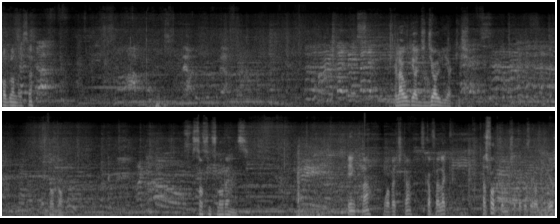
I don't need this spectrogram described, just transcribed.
Oglądaj se. Klaudia Dzidzioli jakiś. Dodo. Sophie Florence. Piękna ławeczka z kafelek. Aż fotkę muszę tego zrobić, wiesz?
